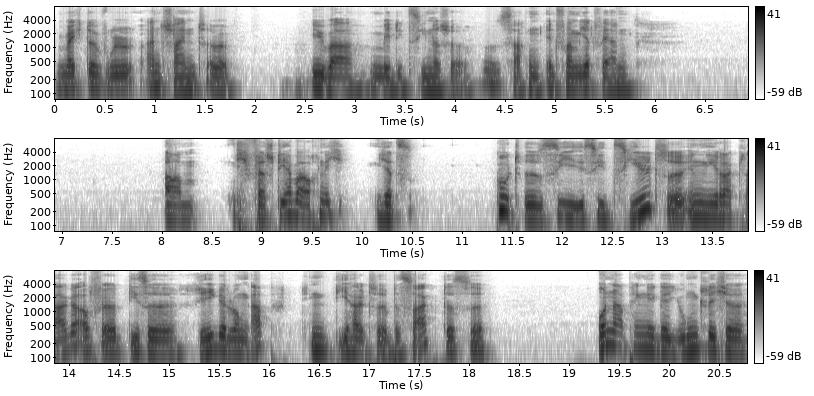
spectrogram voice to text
möchte wohl anscheinend äh, über medizinische Sachen informiert werden. Ähm, ich verstehe aber auch nicht jetzt. Gut, äh, sie sie zielt äh, in ihrer Klage auf äh, diese Regelung ab, die, halt besagt, dass unabhängige Jugendliche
